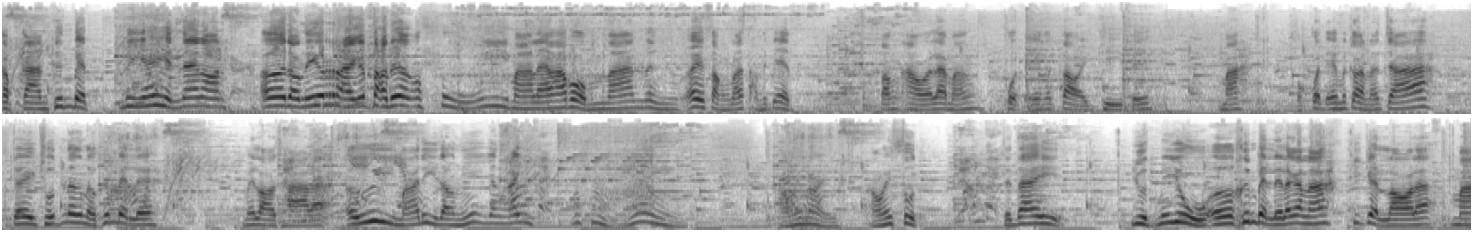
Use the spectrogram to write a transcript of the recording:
กับการขึ้นเบ็ดมีให้เห็นแน่นอน เออตอนนี้ไหลกันต่อเนื่องโอ้โหมาแล้วครับผมนะหนึ่งเอ้ยสองร้อยสามสิบเอ็ด ต้องเอาแล้วมั้งกดเองกันต่ออีกทีสิมาขอกดเองไปก่อนนะจ๊ะเจออีกชุดหนึ่งเดี๋ยวขึ้นเบ็ดเลย ไม่รอช้าแล้วเอ้ยมาดิดอกนี้ยังไงเอาให้หน่อย เอาให้สุด จะได้หยุดไม่อยู่เออขึ้นเบ็ดเลยแล้วกันนะขี้เกียจรอแล้วมา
